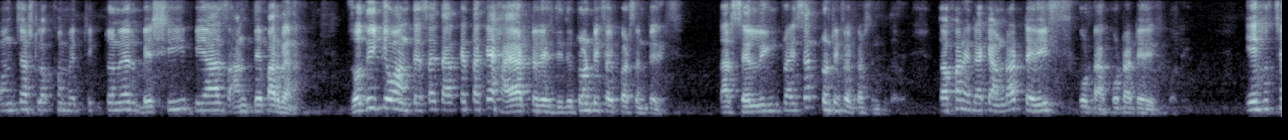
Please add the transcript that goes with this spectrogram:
পঞ্চাশ লক্ষ মেট্রিক টনের বেশি পেঁয়াজ আনতে পারবে না। যদি কেউ আনতে চায়, তাকে তাকে হায়ার টেরিফ দিতে টোয়েন্টি ফাইভ পার্সেন্ট টেরিফ তার সেলিং প্রাইসের টোয়েন্টি ফাইভ পার্সেন্ট দিতে হবে। তখন এটাকে আমরা টেরিফ কোটা কোটা টেরিফ বলি। এই হচ্ছে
